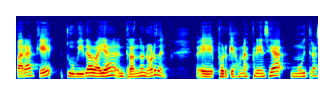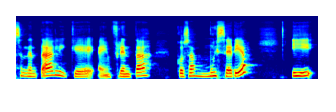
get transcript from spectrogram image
para que tu vida vaya entrando en orden, eh, porque es una experiencia muy trascendental y que enfrentas cosas muy serias y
